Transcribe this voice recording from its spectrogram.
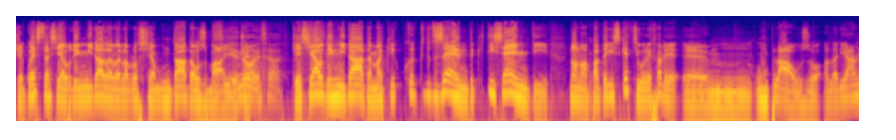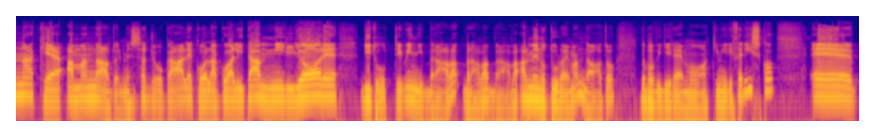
Cioè, questa si è autoinvitata per la prossima puntata o sbaglio? Sì, Cioè, no, esatto. Cioè, si è autoinvitata, ma che, che ti senti? Che ti senti? No, no, a parte gli scherzi, vorrei fare ehm, un plauso ad Arianna che ha mandato il messaggio vocale con la qualità migliore di tutti. Quindi brava, brava, brava. Almeno tu l'hai mandato. Dopo vi diremo a chi mi riferisco. E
